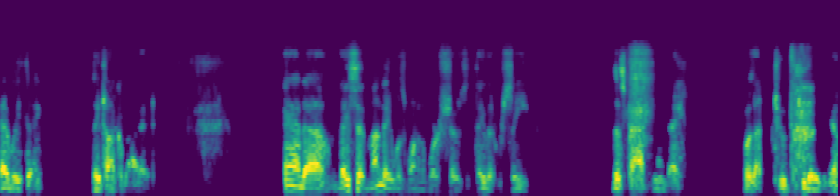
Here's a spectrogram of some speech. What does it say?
everything. They talk about it, and uh, they said Monday was one of the worst shows that they've ever seen this past Monday, or that two two days ago.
